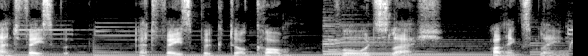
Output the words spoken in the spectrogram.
and Facebook at facebook.com forward slash unexplained.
